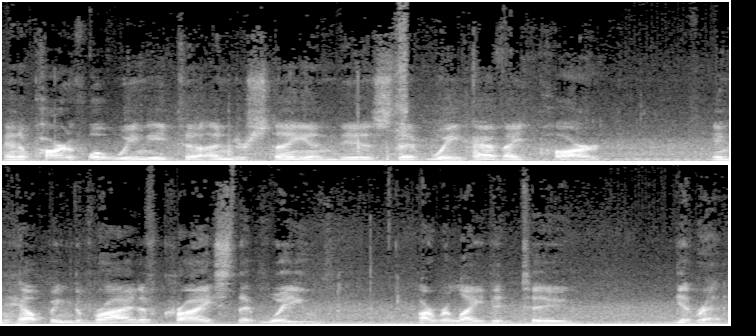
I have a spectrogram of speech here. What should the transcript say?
And a part of what we need to understand is that we have a part in helping the bride of Christ that we are related to get ready.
